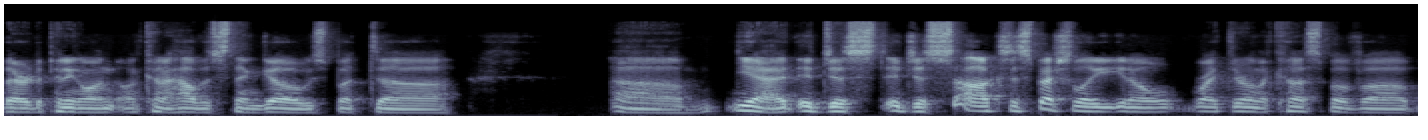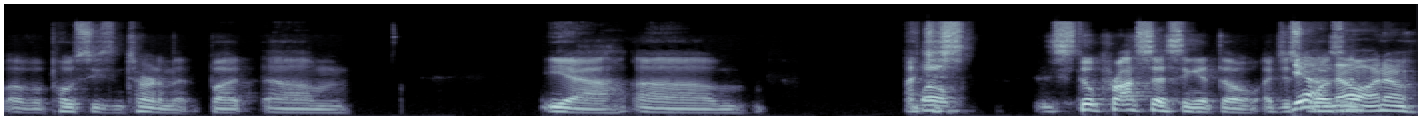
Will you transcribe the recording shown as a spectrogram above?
there depending on on kind of how this thing goes but uh uh, yeah, it, it, just it just sucks, especially you know right there on the cusp of a of a postseason tournament. But um, yeah, um, I well, just still processing it though. I just wasn't. yeah, no, I know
